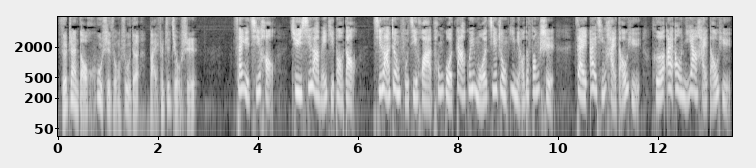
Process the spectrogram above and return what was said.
则占到护士总数的百分之九十。三月七号，据希腊媒体报道，希腊政府计划通过大规模接种疫苗的方式。在爱琴海岛屿和爱奥尼亚海岛屿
